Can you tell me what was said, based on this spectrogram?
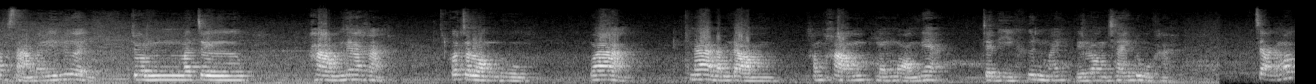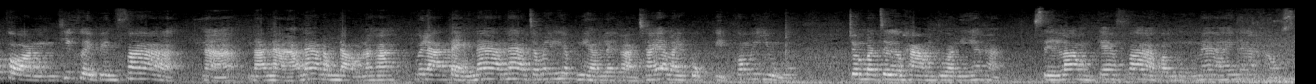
รักษามาเรื่อยๆ จนมาเจอพามเนี่ยแหละค่ะ ก็จะลองดูว่าหน้าดำๆค้ำๆหมองๆเนี่ยจะดีขึ้นไหมเดี๋ยวลองใช้ดูค่ะ จากเมื่อก่อนที่เคยเป็นฝ้าหนาหนาหนาหน้าดำๆนะคะ เวลาแต่งหน้าหน้าจะไม่เรียบเนียนเลยค่ะ ใช้อะไรปกปิดก็ไม่อยู่ จนมาเจอพามตัวนี้ค่ะ เซรั่มแก้ฝ้าบำรุงหน้าให้หน้าขาวใส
